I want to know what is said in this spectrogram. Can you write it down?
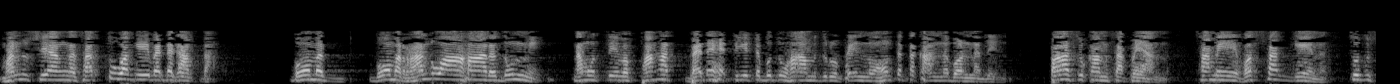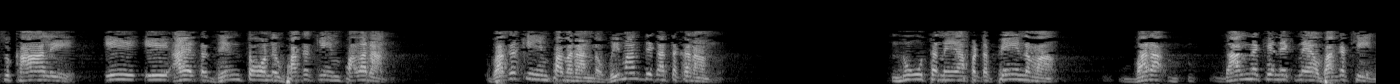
මිනිස්යන්ව සත්තු වගේ වැඩ ගත්තා. බොහොම බොහොම රළු ආහාර දුන්නේ. නමුත් ඒව පහත් වැඩ හැටියට බුදුහාමුදුරු පෙන්ව හොඳට කන්න බොන්න දෙන්න. පාසුකම් සපයන්න. සමේ වස්සක් ගේන සුදුසු කාලේ ඒ ඒ අයට දෙන්න ඕනේ වගකීම් පවරන්න. වගකීම් පවරන්න විමද්දගත කරන්න. නූතනයේ අපට පේනවා වර ගන්න කෙනෙක් නෑ වගකීම්.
